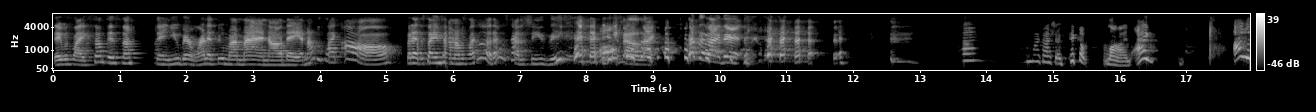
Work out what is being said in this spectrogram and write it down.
they was like, something, something, you've been running through my mind all day. And I was like, oh. But at the same time, I was like, oh, that was kind of cheesy. you know, like something like that. oh my gosh, a pickup line. I I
